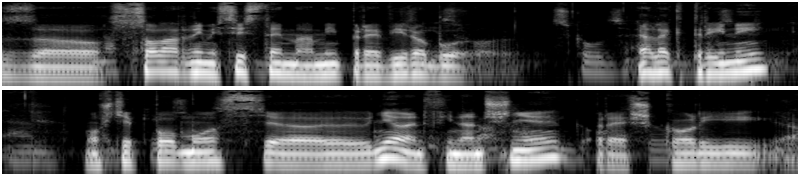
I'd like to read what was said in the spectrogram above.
so solárnymi systémami pre výrobu elektriny. Môžete pomôcť uh, nielen finančne pre školy a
